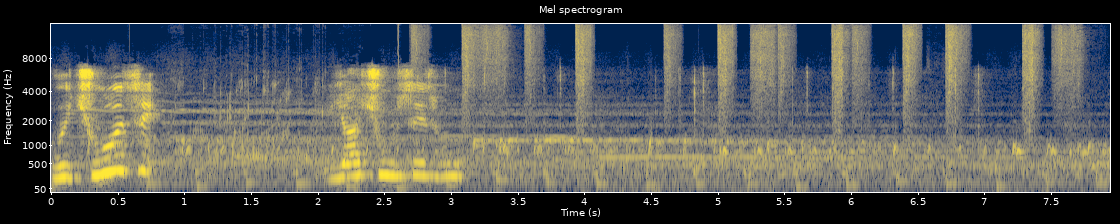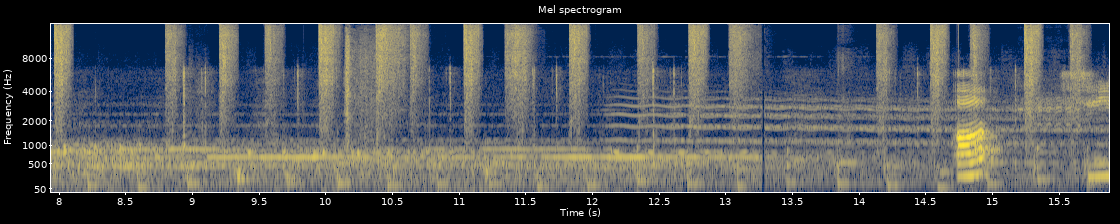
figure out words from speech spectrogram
Ви чули цей? Я чув цей звук. Офигеть.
